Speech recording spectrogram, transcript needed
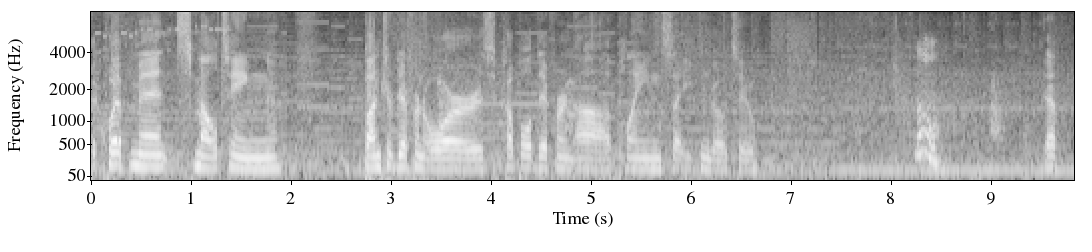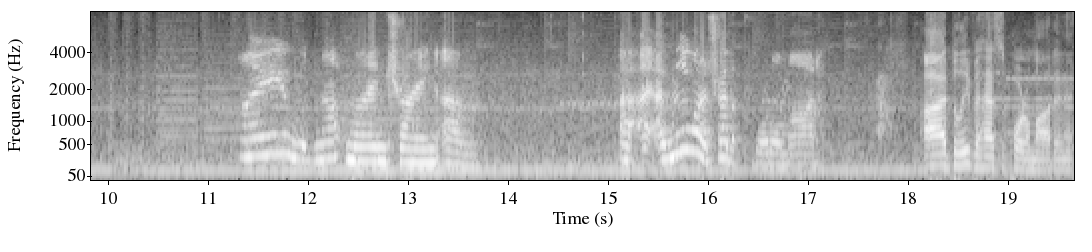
equipment, smelting, bunch of different ores, a couple different uh, planes that you can go to. Cool. Yep. I would not mind trying. Um, I I really want to try the portal mod. I believe it has the portal mod in it.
